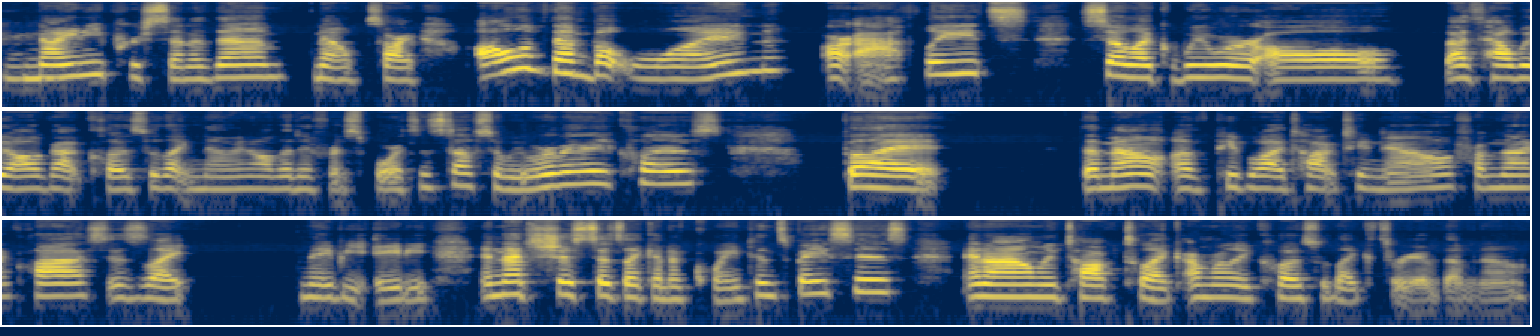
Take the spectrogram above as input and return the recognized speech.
Mhm. 90% of them no sorry all of them but one are athletes. So like we were all that's how we all got close with like knowing all the different sports and stuff. So we were very close. But the amount of people i talk to now from that class is like maybe 80 and that's just as like an acquaintance basis and i only talk to like i'm really close with like three of them now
